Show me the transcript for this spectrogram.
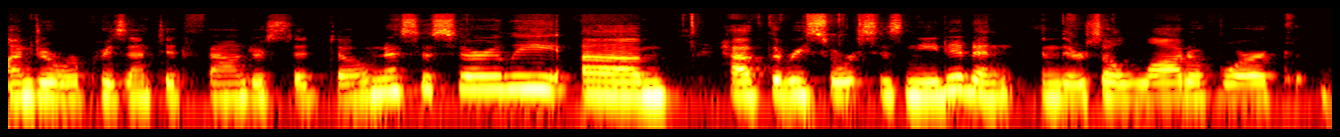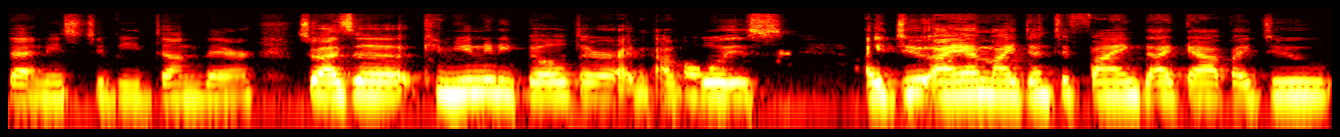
underrepresented founders that don't necessarily um, have the resources needed and, and there's a lot of work that needs to be done there. So as a community builder i'm, I'm always i do i am identifying that gap. I do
